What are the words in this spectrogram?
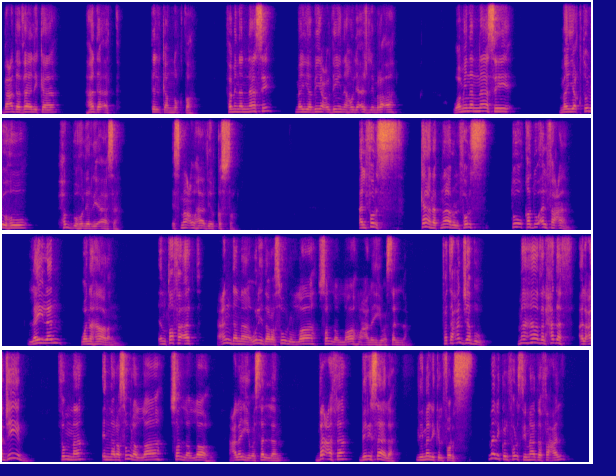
بعد ذلك هدأت تلك النقطة. فمن الناس من يبيع دينه لأجل امرأة ومن الناس من يقتله حبه للرئاسة. اسمعوا هذه القصة. الفرس كانت نار الفرس توقد ألف عام ليلا ونهارا. انطفأت عندما ولد رسول الله صلى الله عليه وسلم. فتعجبوا ما هذا الحدث العجيب؟ ثم إن رسول الله صلى الله عليه وسلم بعث برسالة لملك الفرس. ملك الفرس ماذا فعل؟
